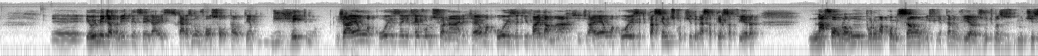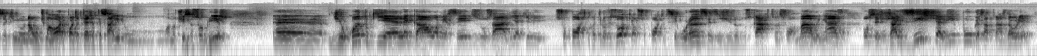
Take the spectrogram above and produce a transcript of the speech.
É, eu imediatamente pensei, cara, esses caras não vão soltar o tempo de jeito nenhum. Já é uma coisa revolucionária, já é uma coisa que vai dar margem, já é uma coisa que está sendo discutida nessa terça-feira na Fórmula 1 por uma comissão. Enfim, até não vi as últimas notícias aqui no, na última hora, pode até já ter saído um, uma notícia sobre isso é, de o quanto que é legal a Mercedes usar ali aquele suporte do retrovisor, que é o suporte de segurança exigido dos carros, transformá-lo em asa, ou seja, já existe ali pulgas atrás da orelha.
